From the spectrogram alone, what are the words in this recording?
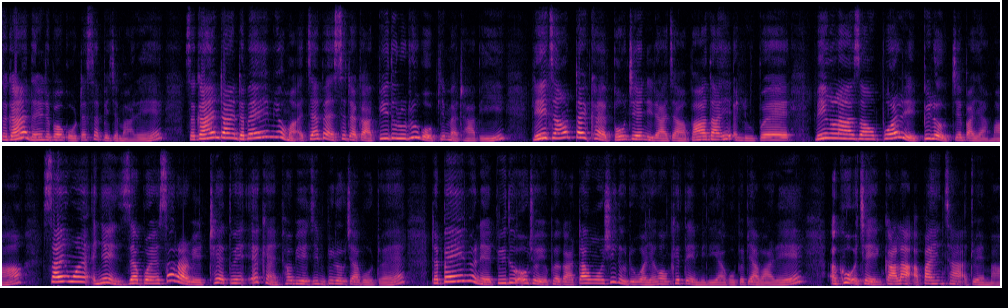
စကိုင်းတဲ့တပုတ်ကိုတက်ဆက်ပေးကြပါတယ်။စကိုင်းတိုင်းတပိန်းမြို့မှာအကြမ်းဖက်စစ်တပ်ကပြည်သူလူထုကိုပြစ်မှတ်ထားပြီးလေကြောင်းတိုက်ခတ်ပုံကျဲနေတာကြောင့်ဘာသာရေးအလူပွဲမင်္ဂလာဆောင်ပွဲတွေပြုလုပ်ကျင်းပရမှာ ဆိုင်းဝိုင်းအငိမ့်ဇက်ပွဲစတာတွေထည့်သွင်းအခန့်ဖျော်ဖြေခြင်းပြုလုပ်ကြဖို့အတွက်တပိန်းမြို့နယ်ပြည်သူ့အုပ်ချုပ်ရေးအဖွဲ့ကတာဝန်ရှိသူတို့ကရန်ကုန်ခေတ်သစ်မီဒီယာကိုပြပြပါဗျ။အခုအချိန်ကာလအပိုင်းခြားအတွဲမှာ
